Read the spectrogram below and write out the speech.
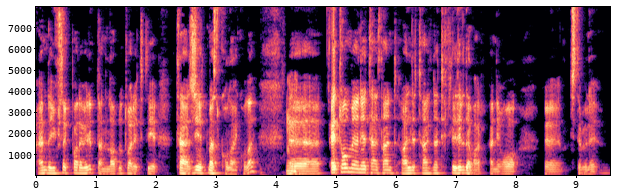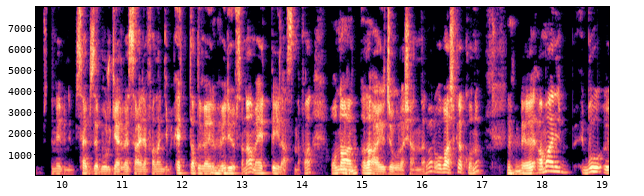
hem de yüksek para verip de hani laboratuvar eti diye tercih etmez kolay kolay. Evet. Ee, et olmayan et altern- alternatifleri de var. Hani o e, işte böyle işte ne bileyim sebze burger vesaire falan gibi et tadı ver- Hı hı. veriyor sana ama et değil aslında falan. Ona da ayrıca uğraşanlar var. O başka konu. Hı hı. Ee, ama hani bu e,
